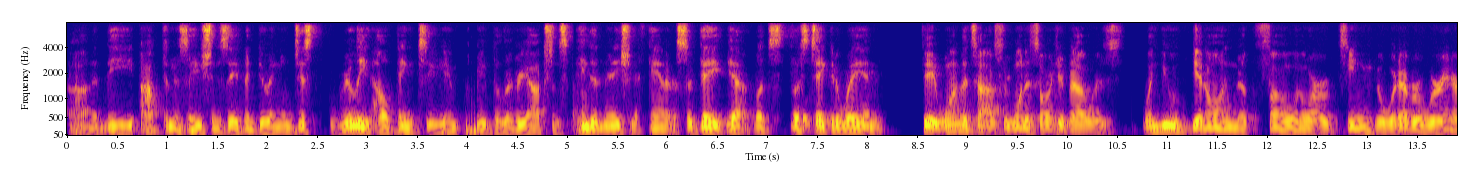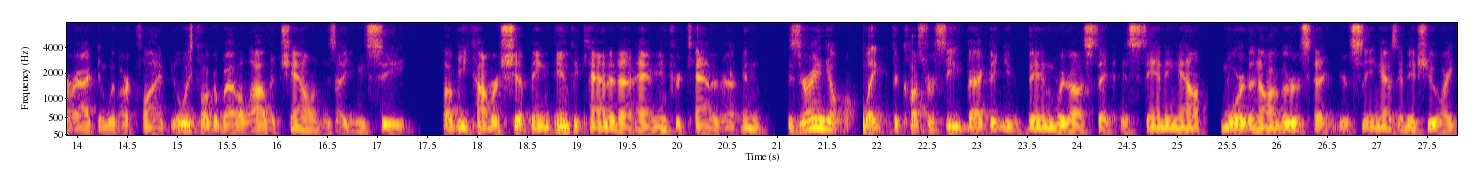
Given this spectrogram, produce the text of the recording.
uh, the optimizations they've been doing and just really helping to improve delivery options into the nation of Canada. So Dave, yeah, let's let's take it away. And Dave, one of the topics we want to talk to you about was when you get on the phone or Teams or whatever we're interacting with our client, you always talk about a lot of the challenges that you see of e-commerce shipping into Canada and intra Canada. And is there any like the customer feedback that you've been with us that is standing out more than others that you're seeing as an issue, like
